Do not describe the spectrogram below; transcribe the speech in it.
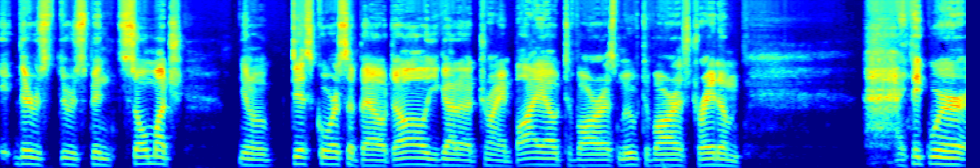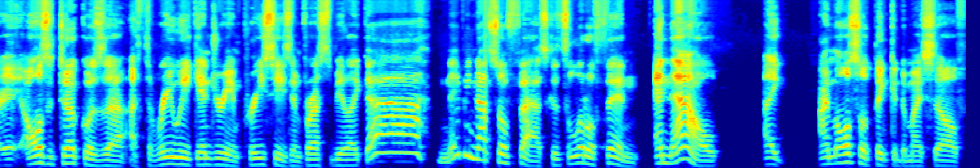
it, there's there's been so much, you know, discourse about oh you gotta try and buy out Tavares, move Tavares, trade him. I think we're eh, all it took was a, a three week injury in preseason for us to be like, ah, maybe not so fast because it's a little thin. And now, like, I'm also thinking to myself,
